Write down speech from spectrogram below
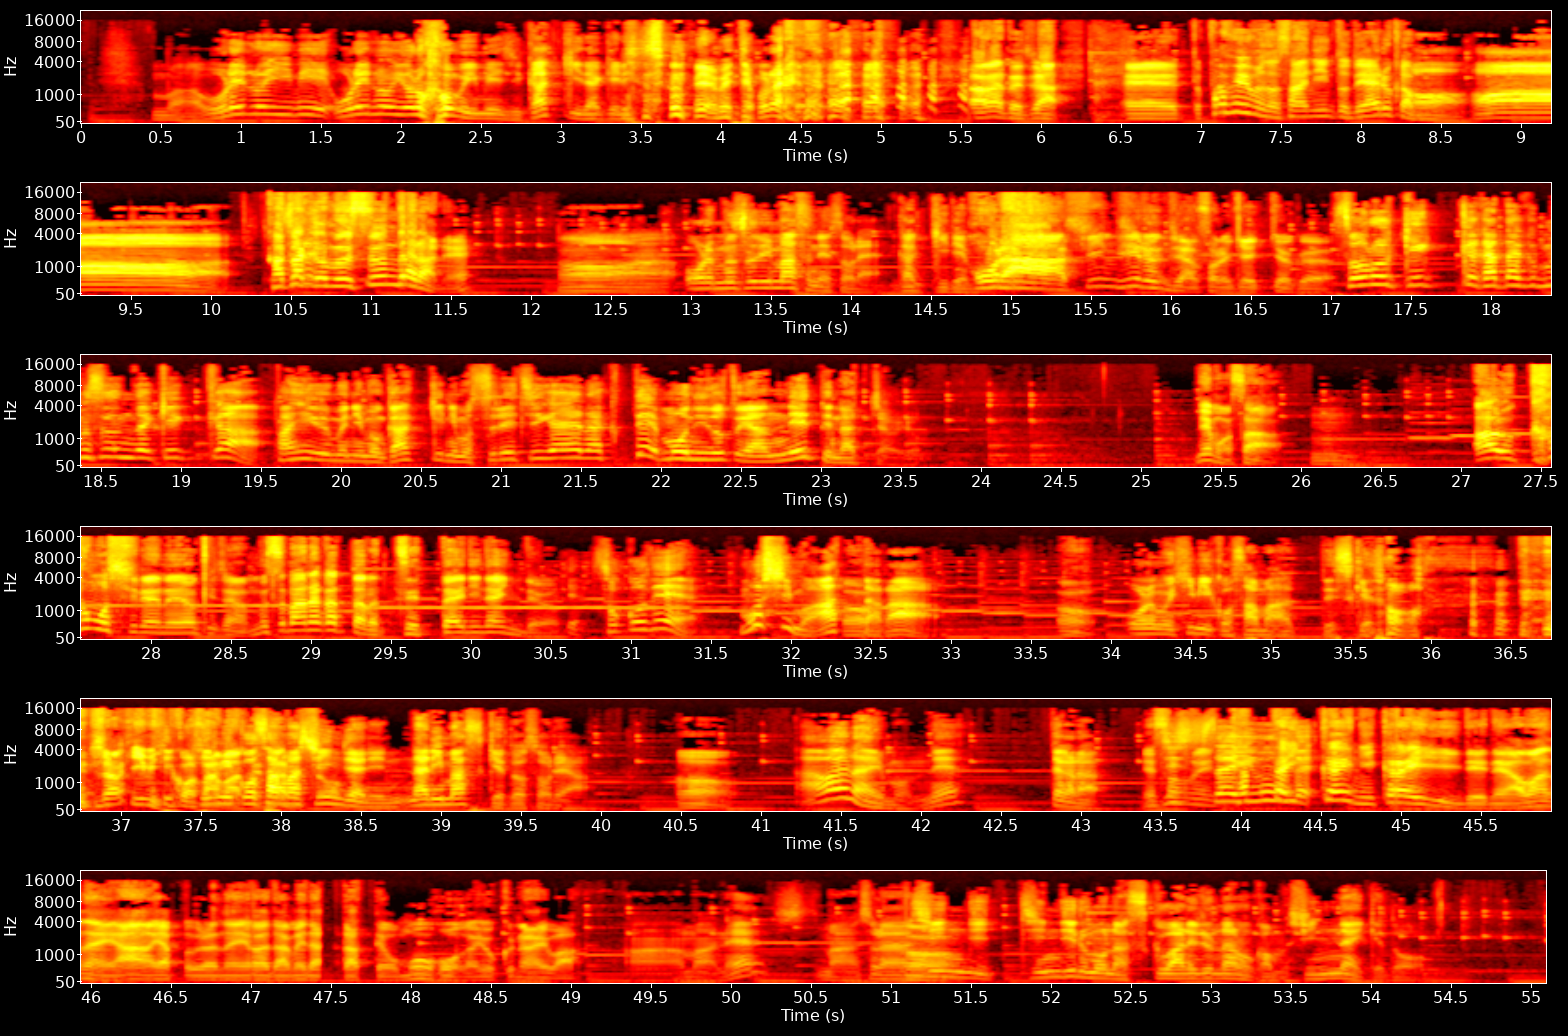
まあ俺のイメージ俺の喜ぶイメージガッキーだけにすんのやめてもらえ。あ分かった。じゃあえー、っと Perfume の3人と出会えるかも。ああ固く結んだらね。ああ俺結びますねそれ楽器でも。ほら信じるんじゃんそれ結局。その結果固く結んだ結果 Perfume にも楽器にもすれ違えなくてもう二度とやんねえってなっちゃうよ。でもさうん会うかもしれないわけじゃん。結ばなかったら絶対にないんだよ。いやそこでもしもあったらう俺も卑弥呼様ですけど。んでしょ？卑弥呼様卑弥呼様信者者になりますけどそりゃ。うん。合わないもんね。だから実そうたった際運が1回2回でね合わないああやっぱ占いはダメだったって思う方が良くないわ。あーまあね。まあそれは信じ,、信じるものは救われるなのかもしんないけど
